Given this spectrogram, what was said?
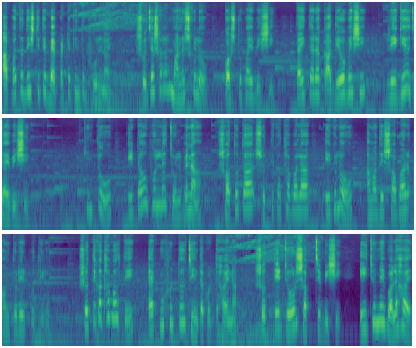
আপাত দৃষ্টিতে ব্যাপারটা কিন্তু ভুল নয়। সোজা সরল মানুষগুলো কষ্ট পায় বেশি, তাই তারা কাঁদেও বেশি, রেগেও যায় বেশি। কিন্তু এটাও ভুললে চলবে না। সততা, সত্যি কথা বলা, এগুলো আমাদের সবার অন্তরের প্রতিরূপ। সত্যি কথা বলতে, এক মুহূর্তও চিন্তা করতে হয় না। সত্যের জোর সবচেয়ে বেশি। এই জন্যই বলা হয়,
